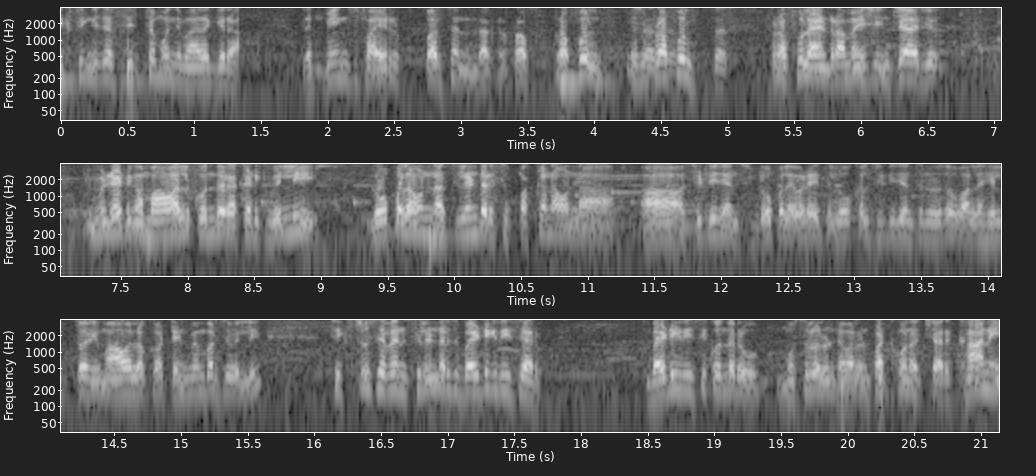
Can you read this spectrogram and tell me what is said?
ఎక్స్టింగ్విషర్ సిస్టమ్ ఉంది మా దగ్గర. That means fire person doctor Praful mister Praful. Praful and Ramesh incharge ఇమ్మీడియట్గా మా వాళ్ళు కొందరు అక్కడికి వెళ్ళి లోపల ఉన్న సిలిండర్స్ పక్కన ఉన్న సిటిజన్స్ లోపల ఎవరైతే లోకల్ సిటిజన్స్ ఉన్నారో వాళ్ళ హెల్ప్తో మా వాళ్ళు ఒక టెన్ మెంబర్స్ వెళ్ళి సిక్స్ టు సెవెన్ సిలిండర్స్ బయటికి తీశారు. బయటికి తీసి కొందరు ముసలోళ్ళు ఉంటే వాళ్ళని పట్టుకొని వచ్చారు. కానీ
